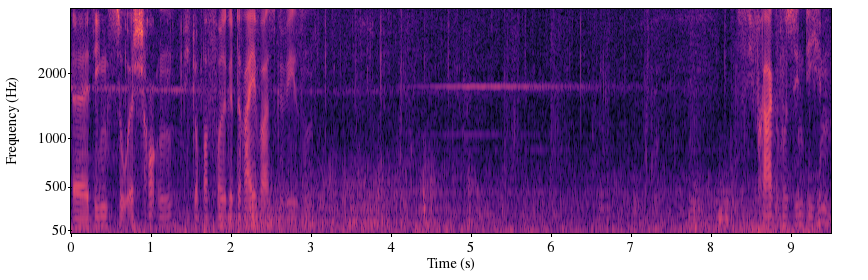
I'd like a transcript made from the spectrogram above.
äh, Dings so erschrocken. Ich glaube, bei Folge 3 war es gewesen. Jetzt ist die Frage, wo sind die hin?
